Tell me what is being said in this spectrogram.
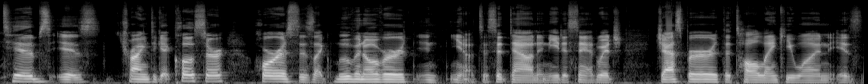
Tibbs is trying to get closer, Horace is like moving over in, you know, to sit down and eat a sandwich. Jasper, the tall lanky one, is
